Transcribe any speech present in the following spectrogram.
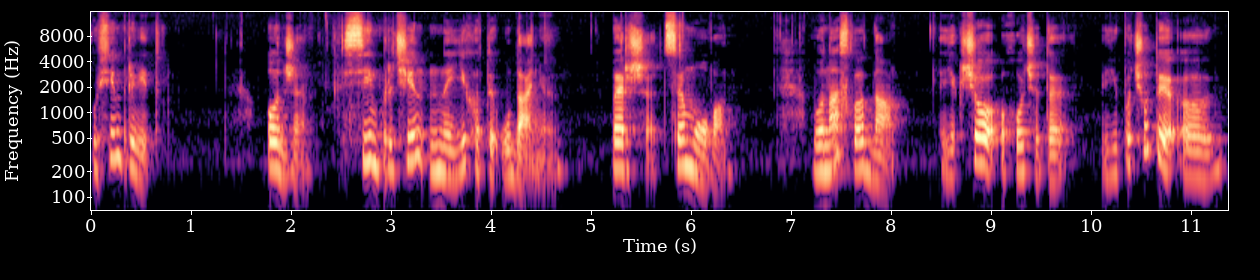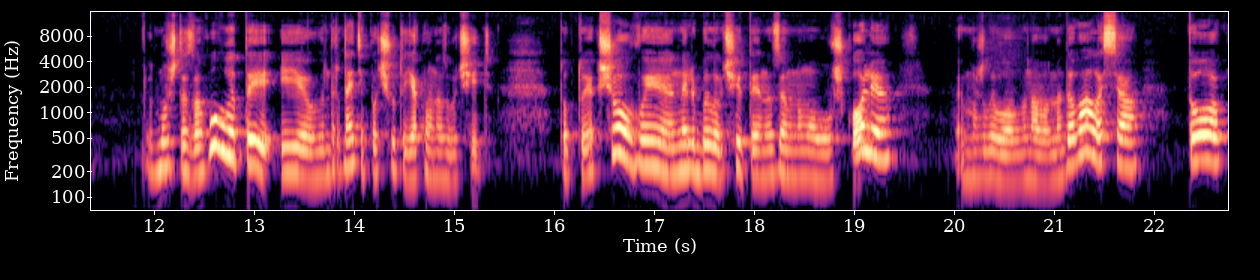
Усім привіт! Отже, сім причин не їхати у Данію. Перше це мова. Вона складна. Якщо хочете її почути, е, можете загуглити і в інтернеті почути, як вона звучить. Тобто, якщо ви не любили вчити іноземну мову в школі, можливо, вона вам не давалася, то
